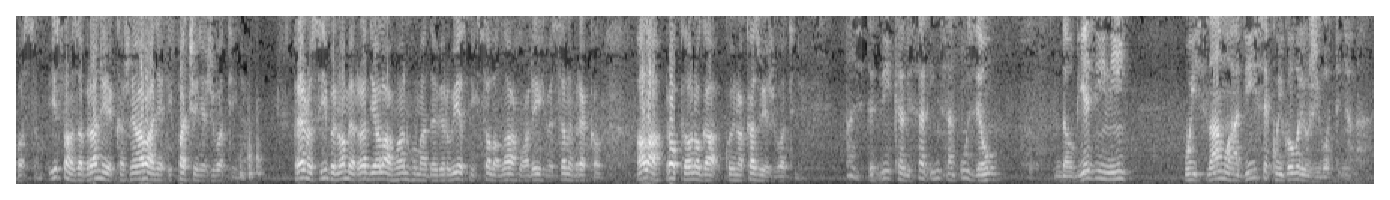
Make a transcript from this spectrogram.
8. Islam zabranjuje kažnjavanje i pačenje životinja. Prenosi Ibn Omer radi Allahu anhuma da je vjerovjesnik sallallahu alaihi ve sellem rekao Allah prokle onoga koji nakazuje životinje. Pazite, vi kad bi sad insan uzeo da objedini u islamu hadise koji govori o životinjama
